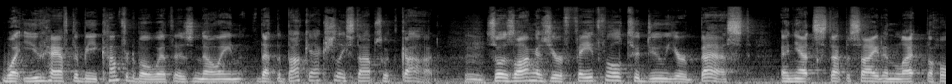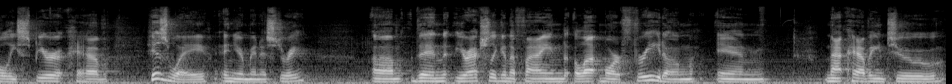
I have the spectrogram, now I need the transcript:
what you have to be comfortable with is knowing that the buck actually stops with God. Hmm. So as long as you're faithful to do your best and yet step aside and let the Holy Spirit have His way in your ministry, um, then you're actually going to find a lot more freedom in not having to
